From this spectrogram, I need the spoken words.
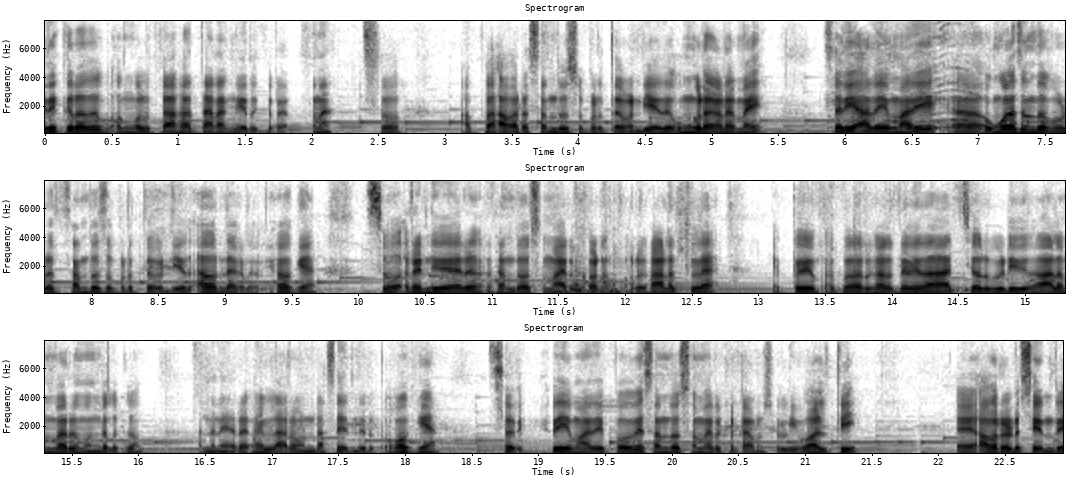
இருக்கிறதும் உங்களுக்காகத்தான் அங்கே இருக்கிறார் என்ன ஸோ அப்போ அவரை சந்தோஷப்படுத்த வேண்டியது உங்களோட கடமை. சரி அதே மாதிரி உங்களை சந்தோஷப்பட சந்தோஷப்படுத்த வேண்டியது அவரோட கடமை. ஓகே ஸோ ரெண்டு பேரும் சந்தோஷமாக இருக்கணும். ஒரு காலத்தில் எப்போயும் இப்போ ஒரு காலத்தில் ஏதாச்சும் ஒரு விடிவு காலம் வரும் எங்களுக்கும். அந்த நேரம் எல்லோரும் ஒன்றா சேர்ந்துருப்போம். ஓகே சரி இதே மாதிரி இப்போவே சந்தோஷமாக இருக்கட்டாம்னு சொல்லி வாழ்த்தி அவரோட சேர்ந்து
